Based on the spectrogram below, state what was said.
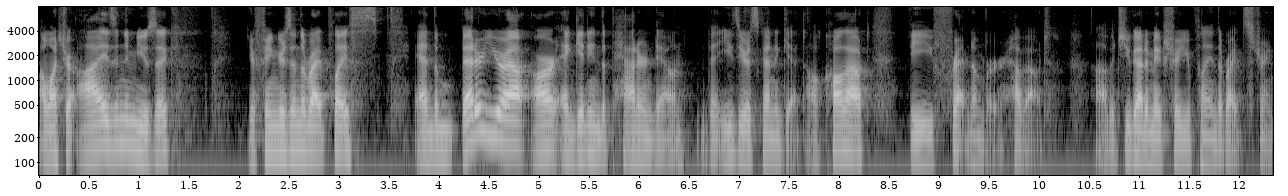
I want your eyes in the music, your fingers in the right place, and the better you are at getting the pattern down, the easier it's going to get. I'll call out the fret number, how about? Uh, but you got to make sure you're playing the right string.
